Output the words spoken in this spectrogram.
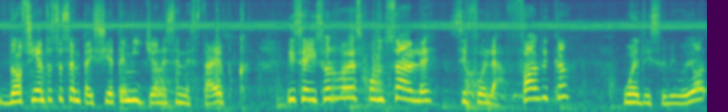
267 millones en esta época. Y se hizo responsable si fue la fábrica o el distribuidor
